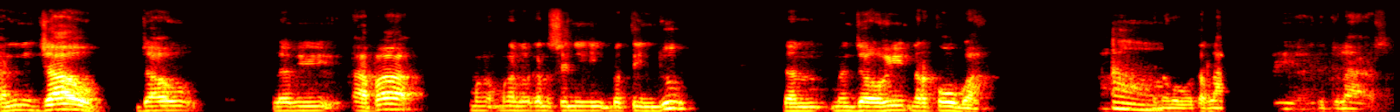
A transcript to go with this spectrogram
kan ini jauh jauh lebih apa mengenalkan seni bertinju dan menjauhi narkoba. Oh. Narkoba terlalu Iya, itu jelas.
